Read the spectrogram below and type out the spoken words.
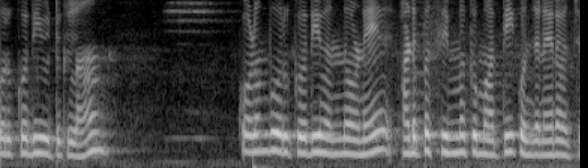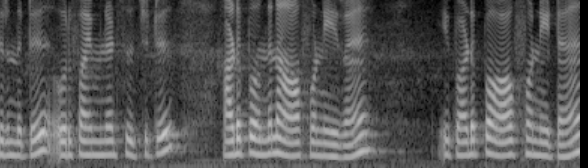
ஒரு கொதி விட்டுக்கலாம். குழம்பு ஒரு கொதி வந்தோடனே அடுப்பை சிம்முக்கு மாற்றி கொஞ்சம் நேரம் வச்சுருந்துட்டு ஒரு ஃபைவ் மினிட்ஸ் வச்சுட்டு அடுப்பை வந்து நான் ஆஃப் பண்ணிடுறேன். இப்போ அடுப்பை ஆஃப் பண்ணிட்டேன்.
